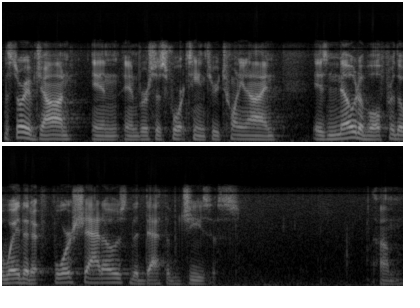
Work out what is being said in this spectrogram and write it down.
The story of John in, in verses 14 through 29 is notable for the way that it foreshadows the death of Jesus. Um,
